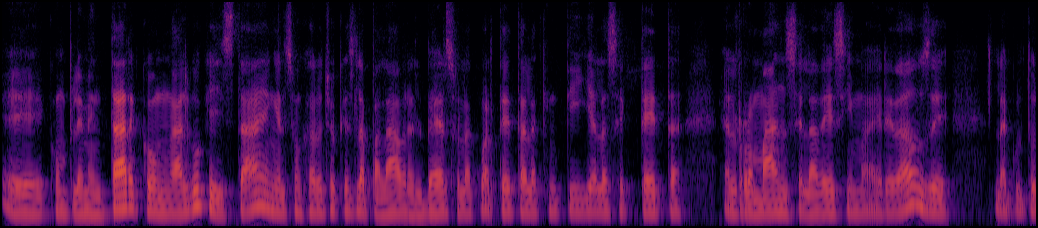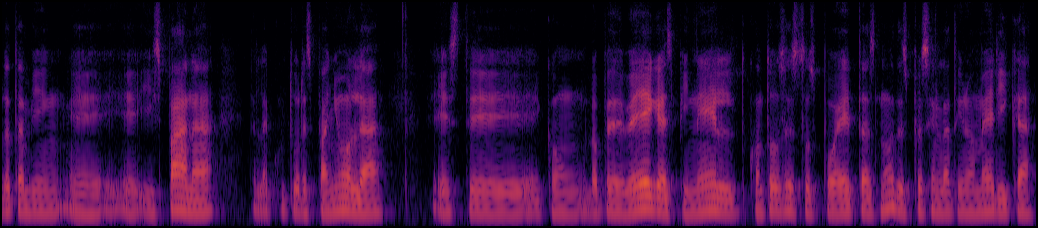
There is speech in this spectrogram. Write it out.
eh, complementar con algo que está en el son jarocho, que es la palabra, el verso, la cuarteta, la quintilla, la secteta, el romance, la décima, heredados de la cultura también eh, eh, hispana, de la cultura española, este, con Lope de Vega, Espinel, con todos estos poetas, ¿no? Después en Latinoamérica,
